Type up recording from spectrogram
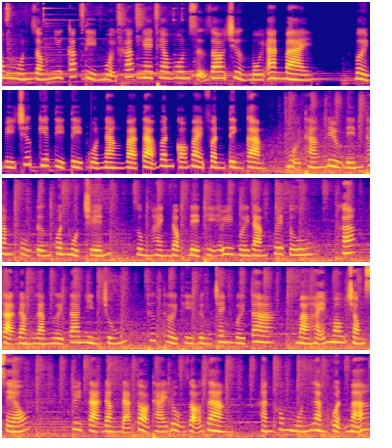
không muốn giống như các tỷ muội khác nghe theo hôn sự do trưởng bối an bài. Bởi vì trước kia tỷ tỷ của nàng và Tạ Vân có vài phần tình cảm, mỗi tháng đều đến thăm phủ tướng quân một chuyến, dùng hành động để thị uy với đám quê tú. Khác, Tạ Đằng là người ta nhìn chúng, thức thời thì đừng tranh với ta, mà hãy mau chóng xéo. Tuy Tạ Đằng đã tỏ thái độ rõ ràng, hắn không muốn làm quận mã,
